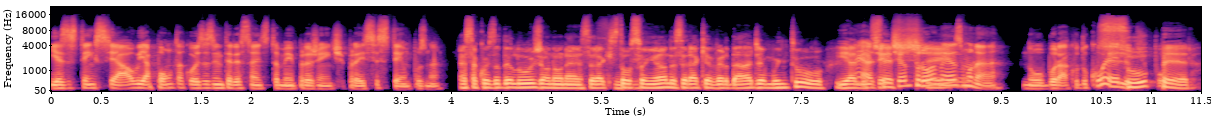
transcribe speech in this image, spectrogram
e existencial e aponta coisas interessantes também pra gente para esses tempos, né? Essa coisa delusional, né? Será que estou sonhando? Será que é verdade? É muito E ali é, a gente entrou cheio... mesmo, né? No buraco do coelho. Tipo, Super. Tipo,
